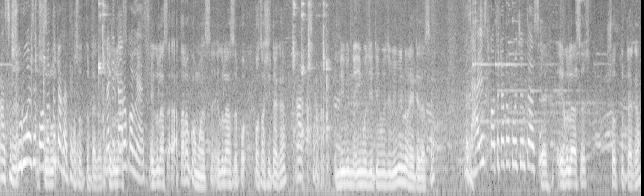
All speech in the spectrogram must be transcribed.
আচ্ছা শুরু আছে পঁচাত্তর টাকা থেকে? পঁচাত্তর টাকা নাকি তারও কমে আছে? এগুলো আছে তারও কম আছে। এগুলো আছে প- পঁচাশি টাকা। আচ্ছা। বিভিন্ন ইমোজি টিমোজি বিভিন্ন রেটের আছে। আচ্ছা হাইস্ট কত টাকা পর্যন্ত আছে? এগুলো আছে সত্তর টাকা।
